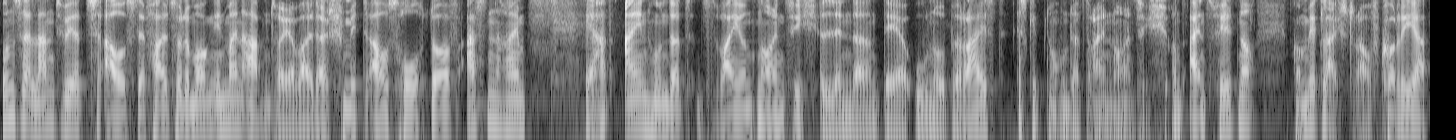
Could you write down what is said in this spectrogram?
Unser Landwirt aus der Pfalz heute Morgen in mein Abenteuer, Walter Schmidt aus Hochdorf Assenheim. Er hat 192 Länder der UNO bereist. Es gibt nur 193. Und eins fehlt noch, kommen wir gleich drauf. Korea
